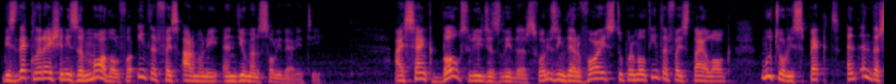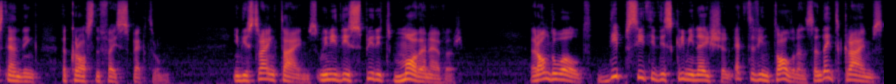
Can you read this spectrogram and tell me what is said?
this declaration is a model for interfaith harmony and human solidarity. I thank both religious leaders for using their voice to promote interfaith dialogue, mutual respect and understanding across the faith spectrum. In these trying times, we need this spirit more than ever around the world, deep-seated discrimination, acts of intolerance and hate crimes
